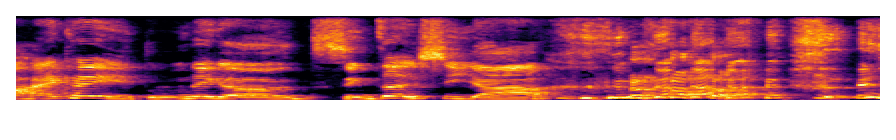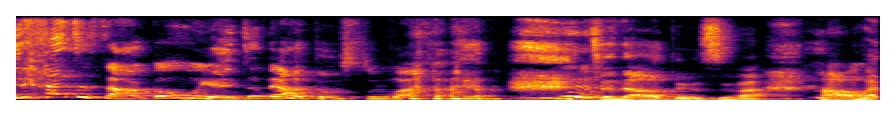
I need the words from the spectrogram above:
还可以读那个行政系啊，人家至少公务员真的要读书啊，真的要读书吗？好，会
